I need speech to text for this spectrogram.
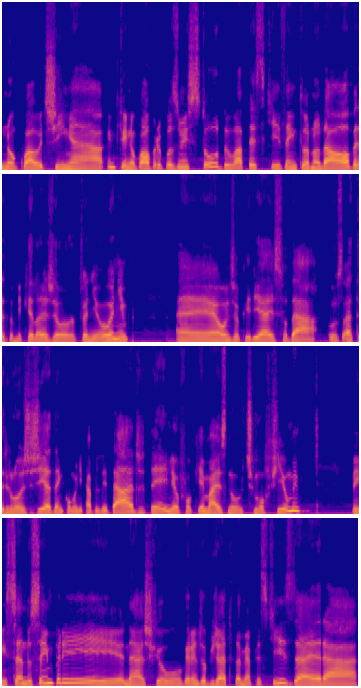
no qual eu tinha, enfim, no qual propus um estudo, uma pesquisa em torno da obra do Michelangelo Antonioni, é, onde eu queria estudar a trilogia da incomunicabilidade dele. Eu foquei mais no último filme, pensando sempre, né, acho que o grande objeto da minha pesquisa era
